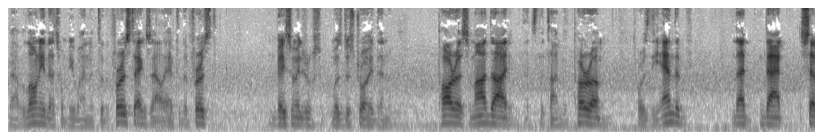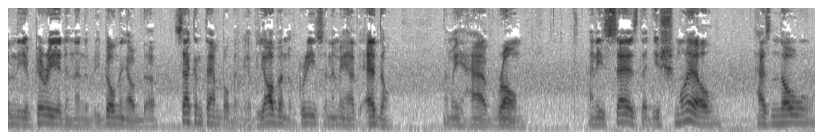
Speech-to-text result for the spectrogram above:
Babylonia, that's when we went into the first exile. After the first Bayis was destroyed, then Paras, Madai, that's the time of Purim. Towards the end of that that 70 year period, and then the rebuilding of the second temple. Then we have Yavin of Greece, and then we have Edom, and we have Rome. And he says that Yishmael has no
